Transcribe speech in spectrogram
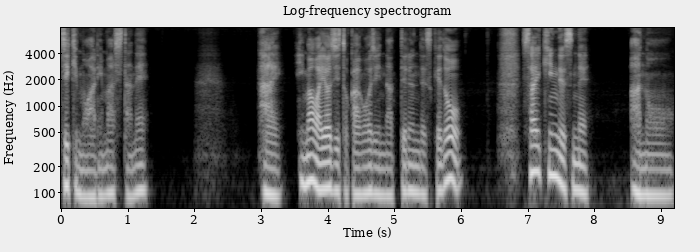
時期もありましたね。はい。今は4時とか5時になってるんですけど、最近ですね、あの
